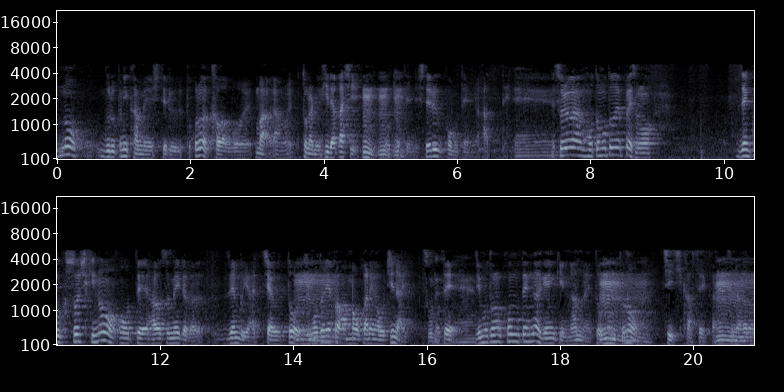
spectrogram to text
のグループに加盟してるところが川越、まあ、あの隣の日高市を拠点にしてる工務店があって、それはもともとやっぱりその全国組織の大手ハウスメーカーが全部やっちゃうとうん。地元にやっぱあんまお金が落ちないのでね。地元の工務店が元気にならないとうん本当の地域活性化につながら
